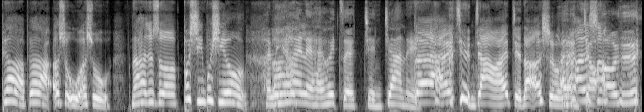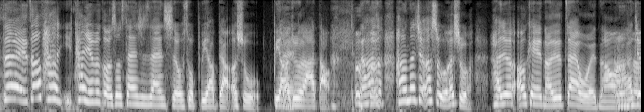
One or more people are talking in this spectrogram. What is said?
不要了不要了，二十五二十五。然后他就说不行不行，很厉害嘞，还会减减价呢。对，还会减价，我还减到二十五。还 很然后他就说骄傲是对，然后他他原本跟我说三十三十，我说不要不要二十五，不要就拉倒。然后他说好，那就二十五二十五，他就 OK，然后就载我，你知道吗？他就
